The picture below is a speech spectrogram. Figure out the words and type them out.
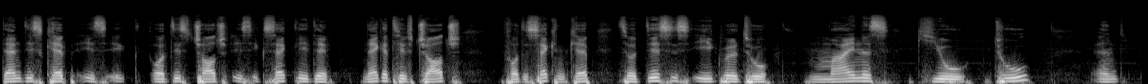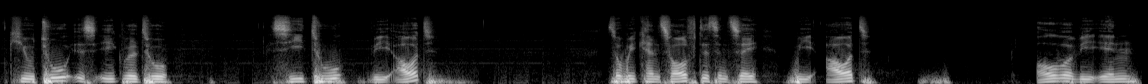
then this cap is, or this charge is exactly the negative charge for the second cap. So this is equal to minus Q2 and Q2 is equal to C2 V out. So we can solve this and say V out over V in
